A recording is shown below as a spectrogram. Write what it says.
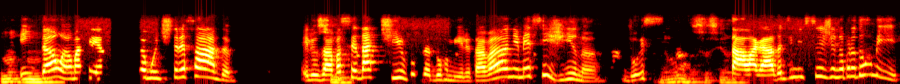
Uhum. Então, é uma criança muito estressada. Ele usava Sim. sedativo para dormir, ele estava nimecigina, duas talagadas de nimecigina para dormir.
